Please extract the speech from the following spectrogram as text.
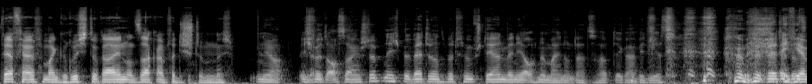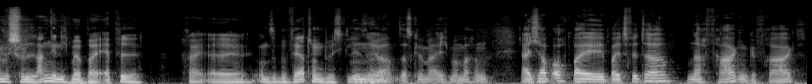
werfe einfach mal Gerüchte rein und sag einfach, die stimmen nicht. Ja, ich ja. würde auch sagen, stimmt nicht. Bewertet uns mit fünf Sternen, wenn ihr auch eine Meinung dazu habt, egal wie die ist. Ey, wir haben schon lange nicht mehr bei Apple äh, unsere Bewertung durchgelesen. Ja, oder? das können wir eigentlich mal machen. Ja, ich habe auch bei, bei Twitter nach Fragen gefragt.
